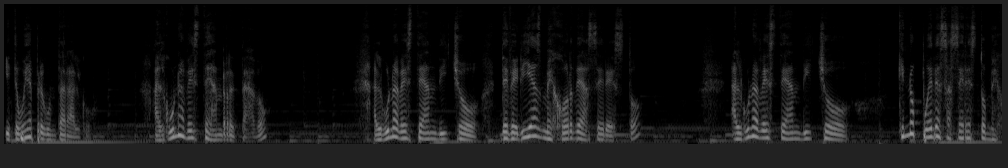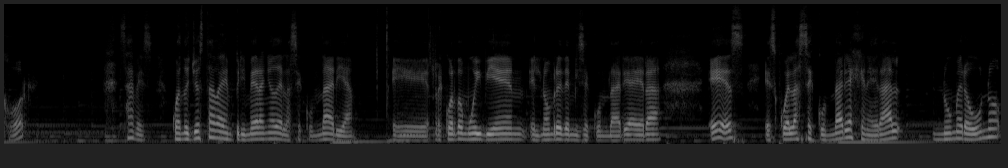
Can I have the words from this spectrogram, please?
Y te voy a preguntar algo. ¿Alguna vez te han retado? ¿Alguna vez te han dicho, deberías mejor de hacer esto? ¿Alguna vez te han dicho, que no puedes hacer esto mejor? Sabes, cuando yo estaba en primer año de la secundaria, eh, recuerdo muy bien el nombre de mi secundaria era, es Escuela Secundaria General número uno,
